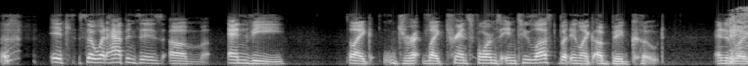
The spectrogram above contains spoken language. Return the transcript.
it's so what happens is um envy like dr- like transforms into lust but in like a big coat and is like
